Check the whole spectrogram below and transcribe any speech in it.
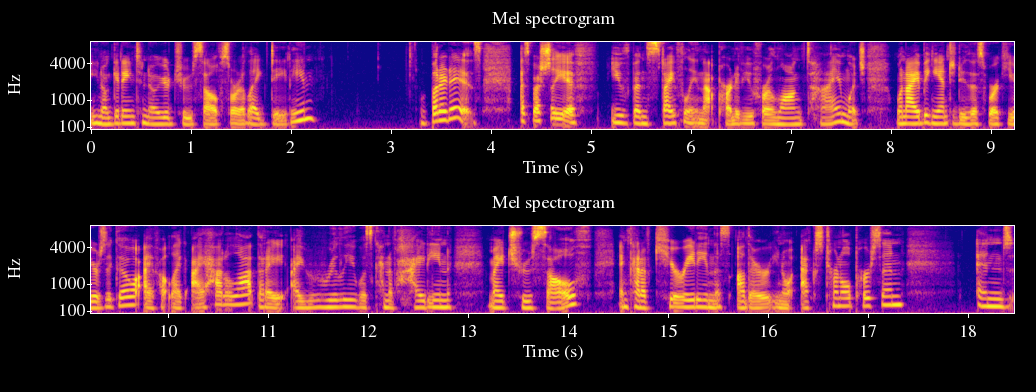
you know, getting to know your true self sort of like dating. But it is, especially if you've been stifling that part of you for a long time, which when I began to do this work years ago, I felt like I had a lot that I, I really was kind of hiding my true self and kind of curating this other, you know, external person. And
